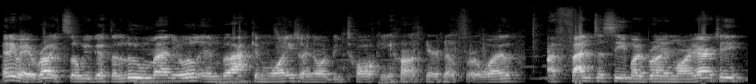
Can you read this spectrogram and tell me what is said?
Anyway, right, so we've got the Loom manual in black and white. I know I've been talking on here now for a while. A Fantasy by Brian Moriarty.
